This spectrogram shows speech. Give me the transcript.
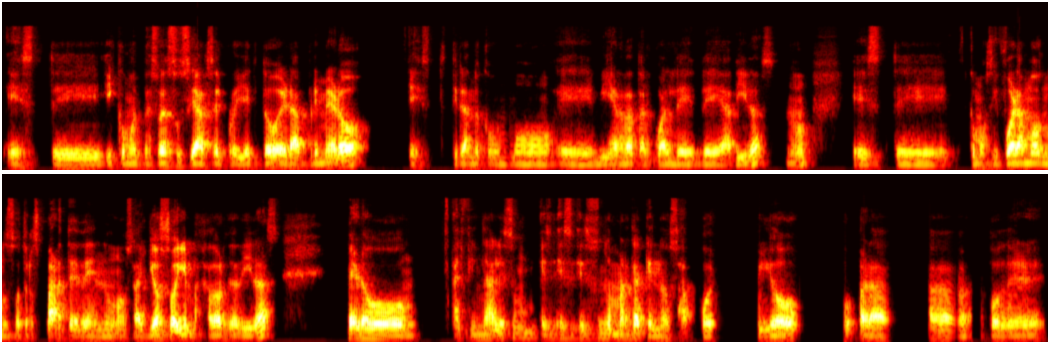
Este, y como empezó a ensuciarse el proyecto, era primero este, tirando como eh, mierda tal cual de, de, Adidas, ¿no? Este, como si fuéramos nosotros parte de, ¿no? O sea, yo soy embajador de Adidas, pero al final es, un, es, es, una marca que nos apoyó para poder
